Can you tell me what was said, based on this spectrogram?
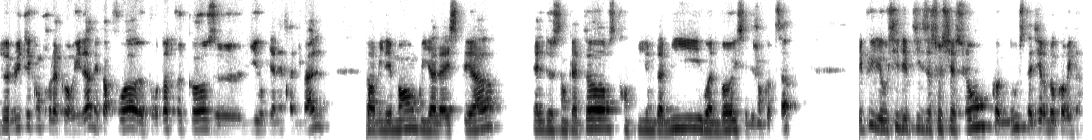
de lutter contre la corrida, mais parfois euh, pour d'autres causes euh, liées au bien-être animal. Parmi les membres, il y a la SPA, L214, 30 millions d'amis, One Voice et des gens comme ça. Et puis il y a aussi des petites associations comme nous, c'est-à-dire No Corrida.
